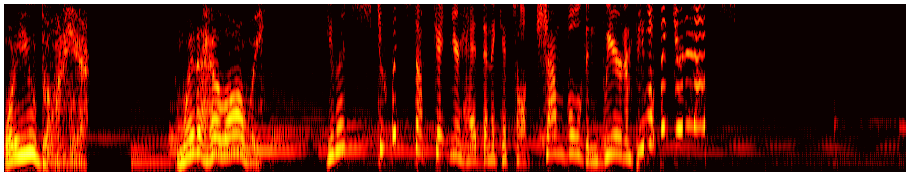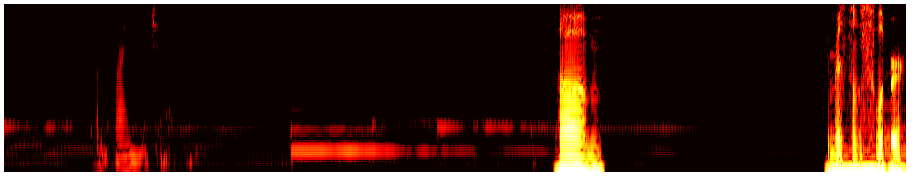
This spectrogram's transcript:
What are you doing here? And where the hell are we? You let stupid stuff get in your head, then it gets all jumbled and weird, and people think you're nuts! Come find me, Jackie. Um. You missed some slipper.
